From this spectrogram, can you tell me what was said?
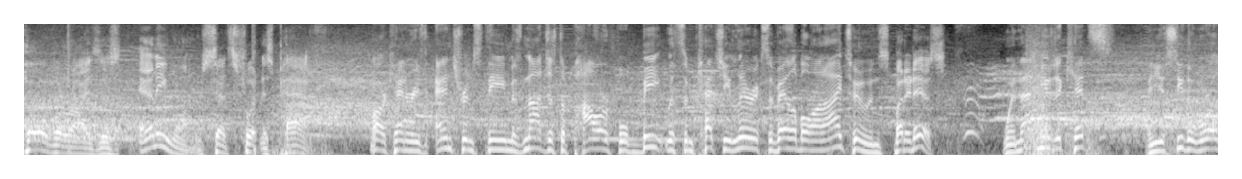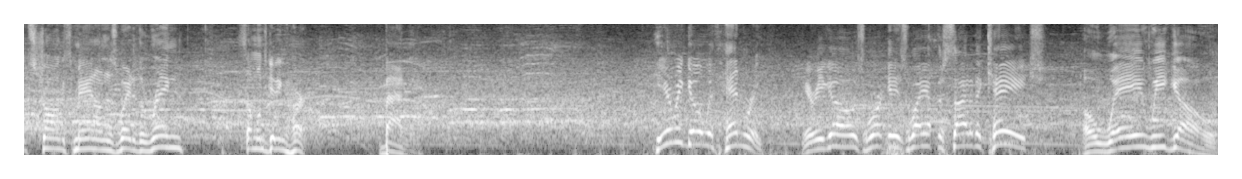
pulverizes anyone who sets foot in his path. Mark Henry's entrance theme is not just a powerful beat with some catchy lyrics available on iTunes. But it is. When that music hits and you see the world's strongest man on his way to the ring, someone's getting hurt. Badly. Here we go with Henry. Here he goes, working his way up the side of the cage. Away we go.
